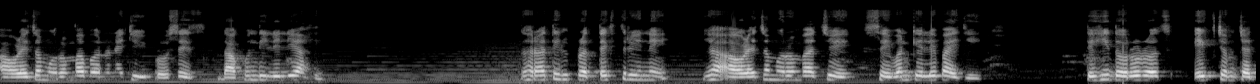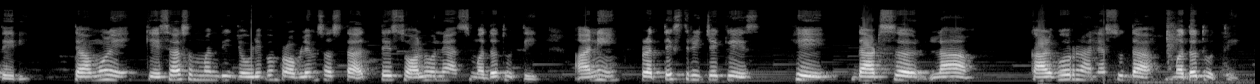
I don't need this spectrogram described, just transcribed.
आवळ्याचा मुरंबा बनवण्याची प्रोसेस दाखवून दिलेली आहे. घरातील प्रत्येक स्त्रीने या आवळ्याच्या मुरंबाचे सेवन केले पाहिजे. तेही दररोज एक चमचा तेरी. त्यामुळे केसासंबंधी जेवढे पण प्रॉब्लेम्स असतात ते सॉल्व्ह होण्यास मदत होते. आणि प्रत्येक स्त्रीचे केस हे दाटसर लांब काळभोर राहण्यास सुद्धा मदत होते.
